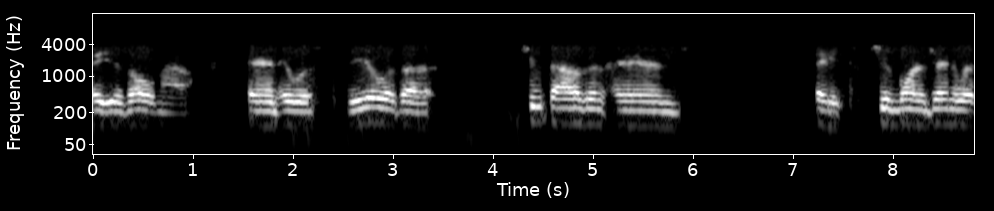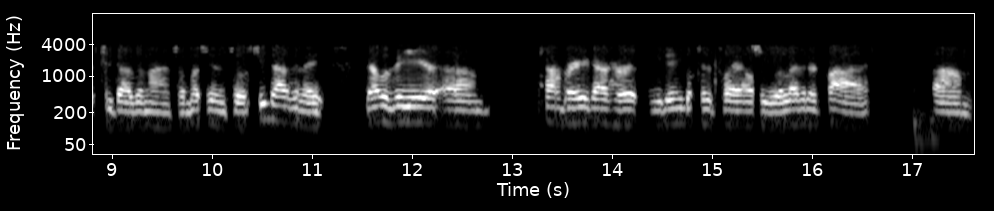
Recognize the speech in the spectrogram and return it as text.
eight years old now, and it was the year was uh, 2008. She was born in January of 2009, so much in so it 2008. That was the year um, Tom Brady got hurt. We didn't go to the playoffs. We were 11 and five. Um,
